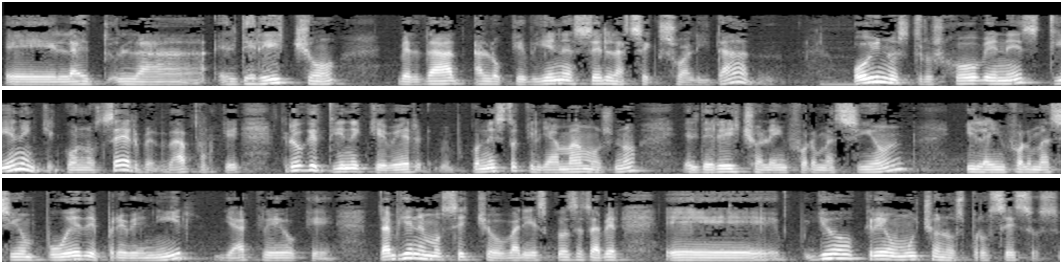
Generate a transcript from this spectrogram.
eh, el derecho, ¿verdad?, a lo que viene a ser la sexualidad hoy nuestros jóvenes tienen que conocer, ¿verdad? Porque creo que tiene que ver con esto que llamamos, ¿no? El derecho a la información y la información puede prevenir, ya creo que también hemos hecho varias cosas. A ver, eh, yo creo mucho en los procesos.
